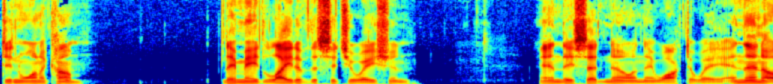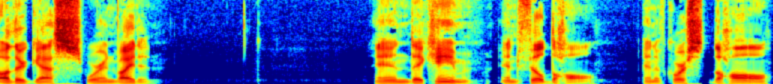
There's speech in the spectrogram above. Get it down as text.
didn't want to come. They made light of the situation and they said no and they walked away. And then other guests were invited. And they came and filled the hall. And of course, the hall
